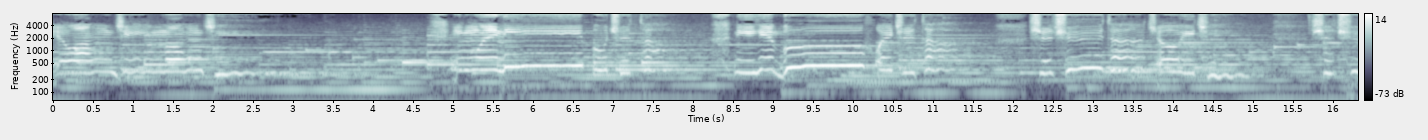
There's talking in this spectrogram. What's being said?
别忘记梦境，因为你不知道，你也不会知道，失去的就已经失去。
